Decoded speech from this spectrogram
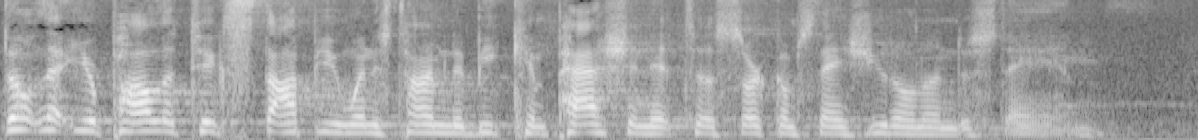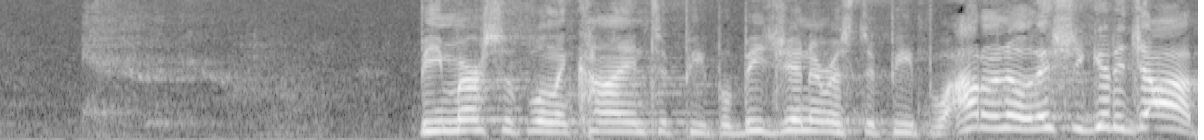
Don't let your politics stop you when it's time to be compassionate to a circumstance you don't understand. Be merciful and kind to people. Be generous to people. I don't know, they should get a job.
